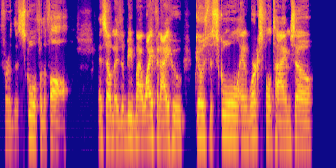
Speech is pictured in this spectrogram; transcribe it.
for the school for the fall. And so it would be my wife and I who goes to school and works full time. So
